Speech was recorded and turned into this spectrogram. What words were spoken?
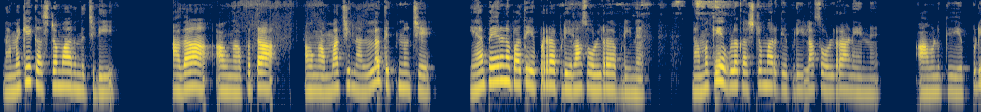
நமக்கே கஷ்டமாக இருந்துச்சுடி. அதான் அவங்க அப்பத்தா அவங்க அம்மாச்சி நல்லா திட்டணுச்சே என் பேரனை பார்த்து எப்படிடா அப்படிலாம் சொல்கிற அப்படின்னு. நமக்கே எவ்வளோ கஷ்டமாக இருக்குது இப்படிலாம் சொல்கிறானேன்னு அவனுக்கு எப்படி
